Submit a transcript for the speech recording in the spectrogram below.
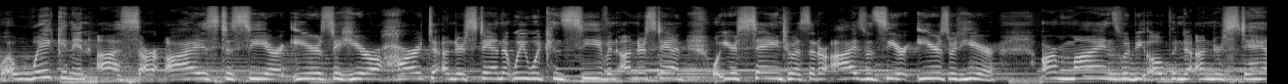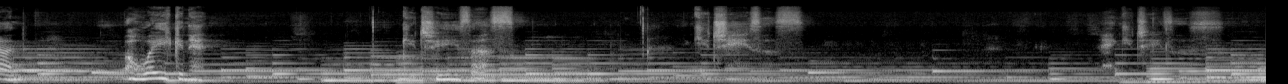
awaken in us our eyes to see, our ears to hear, our heart to understand, that we would conceive and understand what you're saying to us, that our eyes would see, our ears would hear, our minds would be open to understand. Awaken it. Thank you, Jesus. Thank you, Jesus. Thank you, Jesus.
